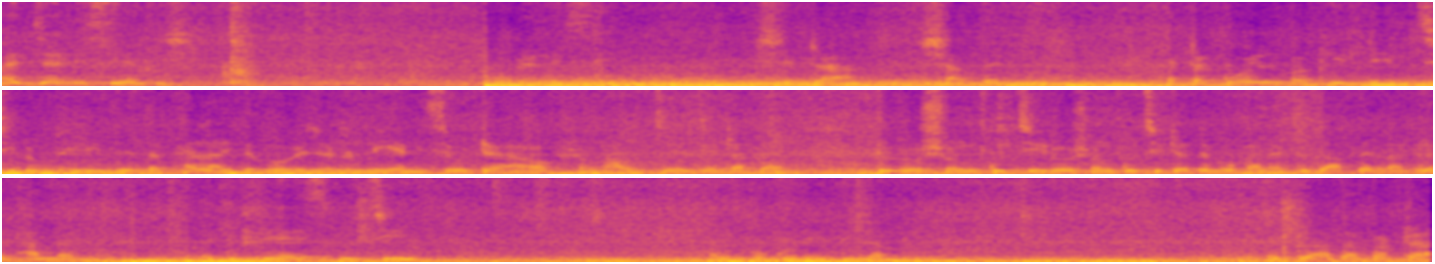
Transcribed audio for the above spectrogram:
ভাজ্যা নিছি আর কি। করে নিছি। সেটা সাথে একটা কোয়েল পাখির ডিম ছিল ফ্রিজে, তা ফেলাই দেবো, ওই জন্য নিয়ে নিছি। ওটা অপশনাল যে যেটা দেয়। একটু রসুন কুচি, রসুন কুচিটা দেবো ওখানে, একটু দাঁতে লাগলে ভালো লাগবে একটু পেঁয়াজ কুচি, অল্প করে দিলাম। একটু আদা বাটা,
